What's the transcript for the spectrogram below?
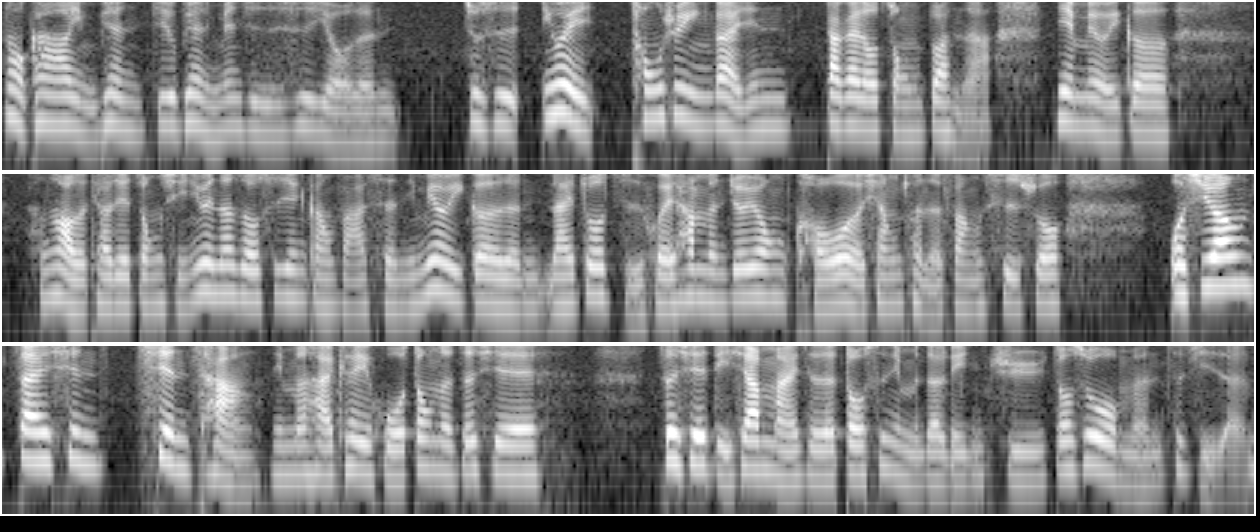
那我看到影片纪录片里面，其实是有人，就是因为通讯应该已经大概都中断了，你也没有一个很好的调节中心，因为那时候事件刚发生，你没有一个人来做指挥，他们就用口耳相传的方式说：“我希望在现现场你们还可以活动的这些。”这些底下埋着的都是你们的邻居，都是我们自己人。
